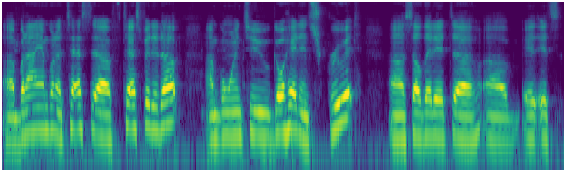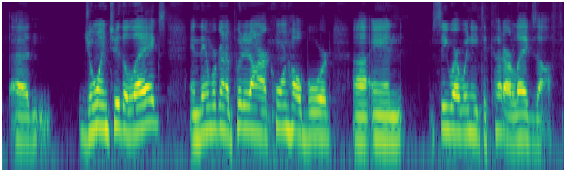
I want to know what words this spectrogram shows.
Uh, but I am going to test uh, test fit it up. I'm going to go ahead and screw it so that it, it it's joined to the legs and then we're going to put it on our cornhole board uh, and see where we need to cut our legs off.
